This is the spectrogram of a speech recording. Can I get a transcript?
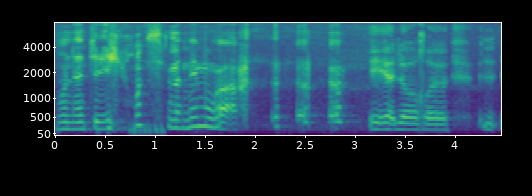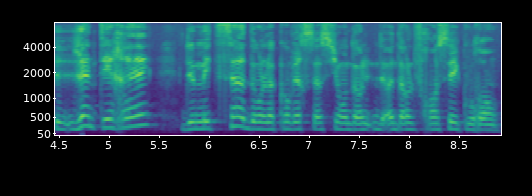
mon intelligence et ma mémoire. Et alors, euh, l'intérêt de mettre ça dans la conversation, dans, dans le français courant,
